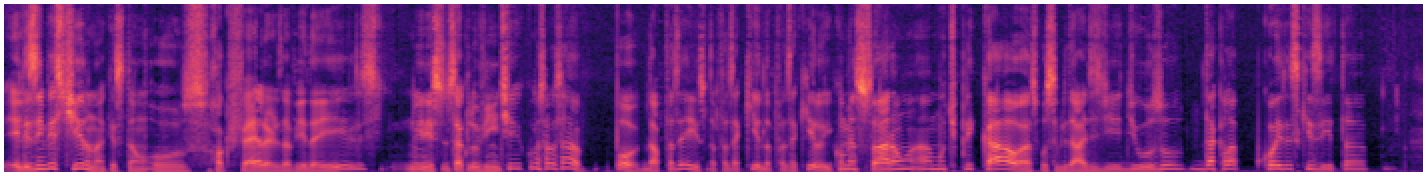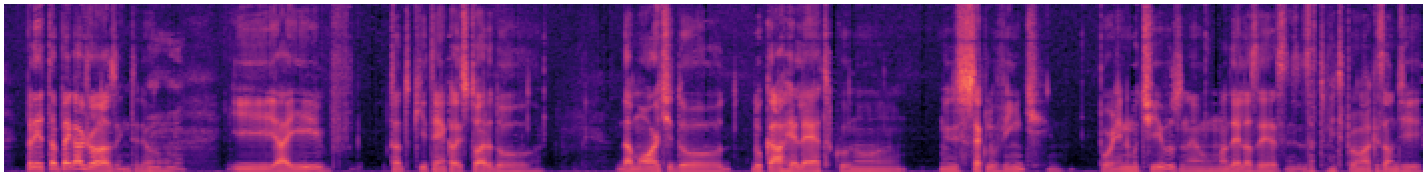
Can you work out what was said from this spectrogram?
eles investiram na questão, os Rockefellers da vida aí, eles, no início do século XX, começaram a pensar, ah, pô, dá pra fazer isso, dá pra fazer aquilo, dá pra fazer aquilo, e começaram a multiplicar as possibilidades de, de uso daquela coisa esquisita, preta, pegajosa, entendeu? Uhum. E aí, tanto que tem aquela história do da morte do, do carro elétrico no, no início do século XX, por N motivos, né? Uma delas é exatamente por uma questão de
